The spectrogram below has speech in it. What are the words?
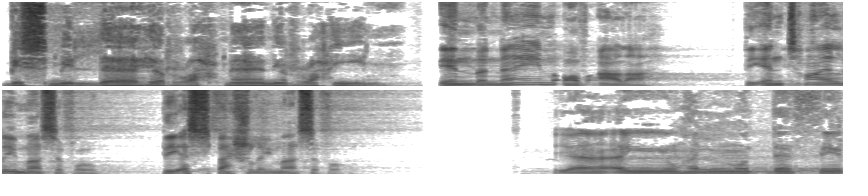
بسم الله الرحمن الرحيم In the name of Allah, the entirely merciful, the especially merciful. يا أيها المدثر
